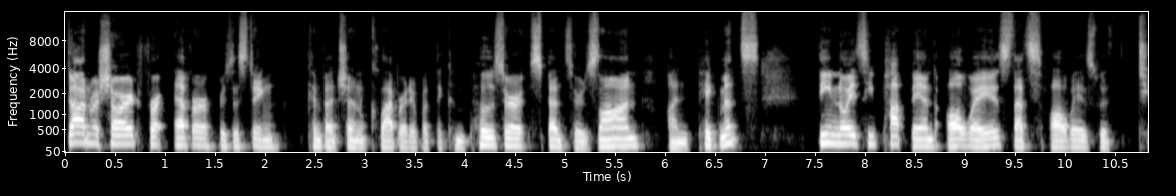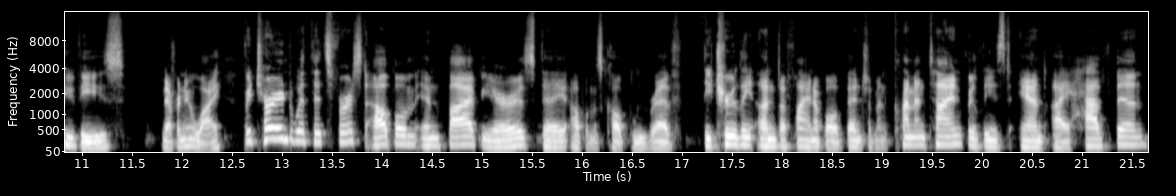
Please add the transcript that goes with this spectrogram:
Dawn Richard, forever resisting convention, collaborated with the composer Spencer Zahn on Pigments. The noisy pop band Alvvays, that's always with two V's, never knew why, returned with its first album in five years. The album is called Blue Rev. The truly undefinable Benjamin Clementine released And I Have Been.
